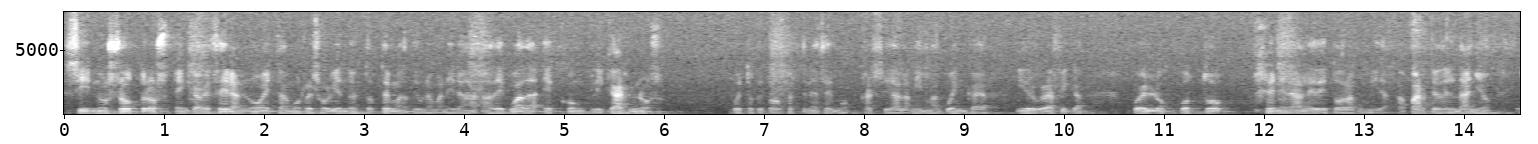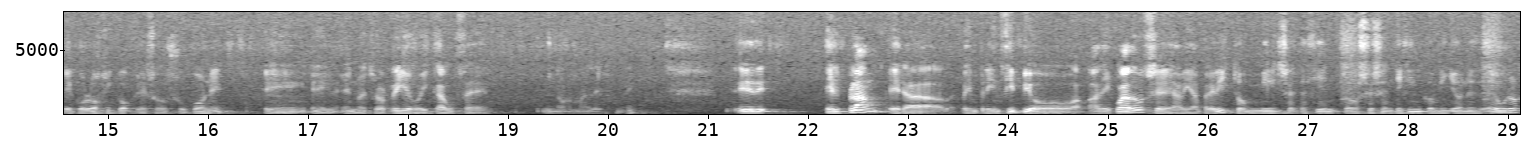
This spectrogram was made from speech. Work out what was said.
si nosotros en cabecera no estamos resolviendo estos temas de una manera adecuada es complicarnos puesto que todos pertenecemos casi a la misma cuenca hidrográfica pues los costos generales de toda la comunidad, aparte del daño ecológico que eso supone en, nuestros ríos y cauces normales. ¿eh? Eh, el plan era en principio adecuado, se había previsto 1.765 millones de euros,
